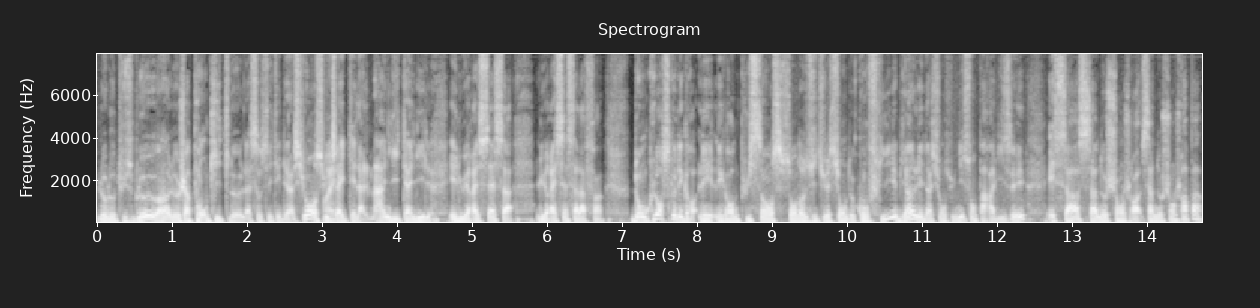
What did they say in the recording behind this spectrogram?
le Lotus bleu. Hein, le Japon quitte le, la Société des Nations. Ensuite, ouais. ça a été l'Allemagne, l'Italie et l'URSS à, l'URSS à la fin. Donc, lorsque les, les, les, grandes puissances sont dans une situation de conflit, eh bien, les Nations Unies sont paralysées. Et ça, ça ne changera, ça ne changera pas.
